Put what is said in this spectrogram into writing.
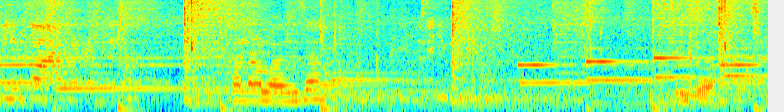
이거 이거? 하나만 사? 이거. 사자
